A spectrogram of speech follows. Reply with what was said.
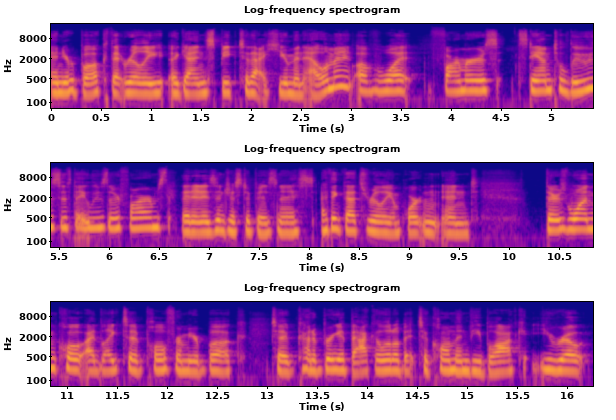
and your book that really again speak to that human element of what farmers stand to lose if they lose their farms, that it isn't just a business. I think that's really important and there's one quote I'd like to pull from your book to kind of bring it back a little bit to Coleman v. Block. You wrote,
